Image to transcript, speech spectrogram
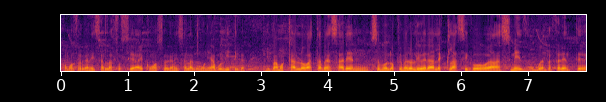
cómo se organizan las sociedades, cómo se organiza la comunidad política. Y para mostrarlo basta pensar en no sé, pues, los primeros liberales clásicos, Adam Smith, un buen referente,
